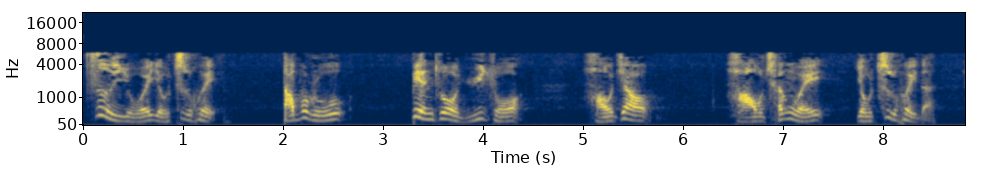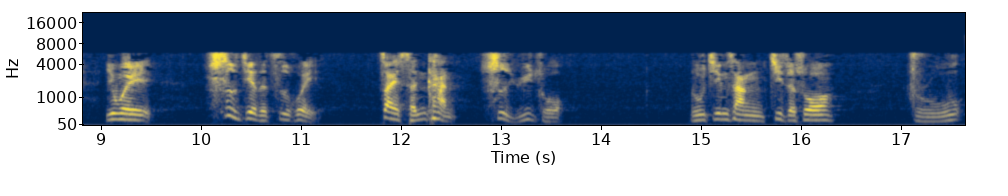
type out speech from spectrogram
自以为有智慧，倒不如变作愚拙，好叫好成为有智慧的。因为世界的智慧，在神看是愚拙。如经上记着说。”主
